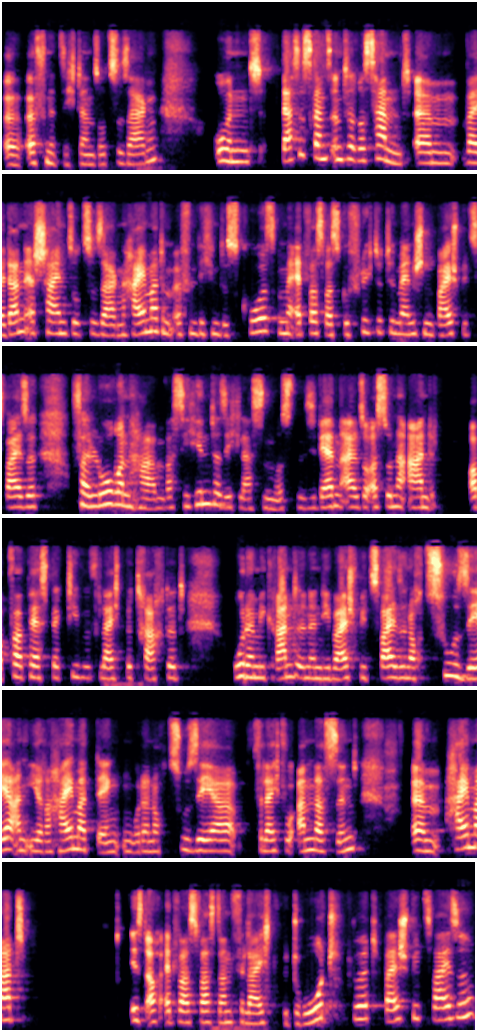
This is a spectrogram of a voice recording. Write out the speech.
öffnet sich dann sozusagen? Und das ist ganz interessant, ähm, weil dann erscheint sozusagen Heimat im öffentlichen Diskurs immer etwas, was geflüchtete Menschen beispielsweise verloren haben, was sie hinter sich lassen mussten. Sie werden also aus so einer Art Opferperspektive vielleicht betrachtet oder Migrantinnen, die beispielsweise noch zu sehr an ihre Heimat denken oder noch zu sehr vielleicht woanders sind. Ähm, Heimat ist auch etwas, was dann vielleicht bedroht wird beispielsweise,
